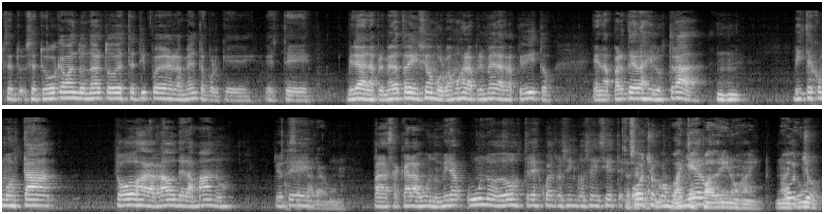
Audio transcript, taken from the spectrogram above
se, se tuvo que abandonar todo este tipo de reglamentos porque, este, mira, en la primera tradición, volvamos a la primera rapidito, en la parte de las ilustradas, Ujú. viste cómo están todos agarrados de la mano. Yo Para te, sacar a uno. para sacar a uno. Mira, uno, dos, tres, cuatro, cinco, seis, siete, Entonces, ocho ¿cuántos compañeros. padrinos hay? No hay Ocho.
